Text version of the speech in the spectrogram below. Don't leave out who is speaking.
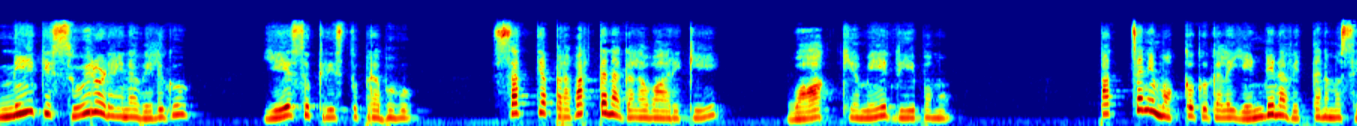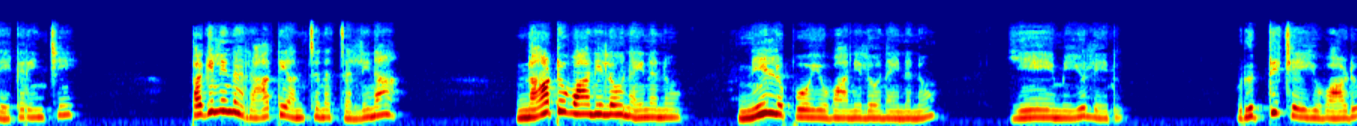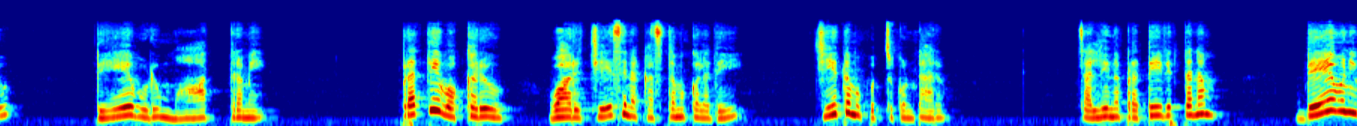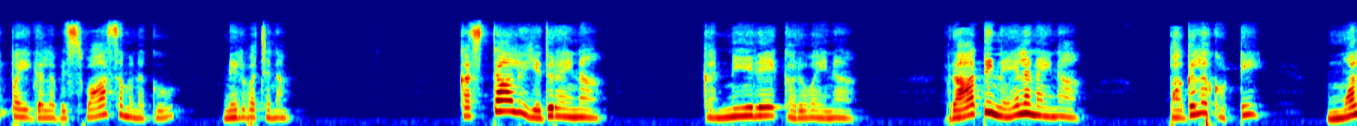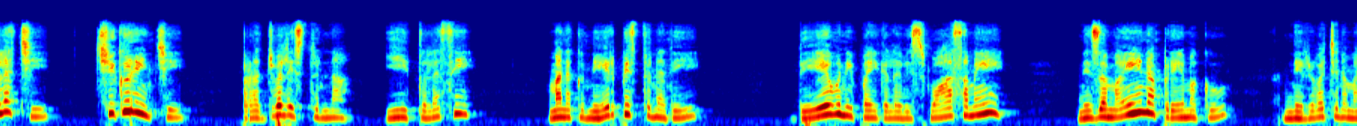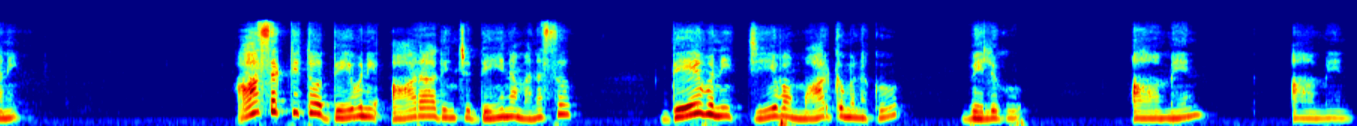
Speaker 1: నీతి సూర్యుడైన వెలుగు యేసుక్రీస్తు ప్రభువు సత్య ప్రవర్తన గలవారికి వాక్యమే దీపము. పచ్చని మొక్కకు గల ఎండిన విత్తనము సేకరించి పగిలిన రాతి అంచున చల్లినా నాటువానిలోనైనను నీళ్ళు పోయువానిలోనైనను ఏమీయు లేదు. వృద్ధి చేయువాడు దేవుడు మాత్రమే. ప్రతి ఒక్కరూ వారు చేసిన కష్టము కొలది జీతము పుచ్చుకుంటారు. చల్లిన ప్రతి విత్తనం దేవునిపై గల విశ్వాసమునకు నిర్వచనం. కష్టాలు ఎదురైనా కన్నీరే కరువైనా రాతి నేలనైనా పగలగొట్టి మొలచి చిగురించి ప్రజ్వలిస్తున్న ఈ తులసి మనకు నేర్పిస్తున్నది దేవునిపై గల విశ్వాసమే నిజమైన ప్రేమకు నిర్వచనమని. ఆసక్తితో దేవుని ఆరాధించు దీన మనసు దేవుని జీవ మార్గమునకు వెలుగు. ఆమెన్. ఆమెన్.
